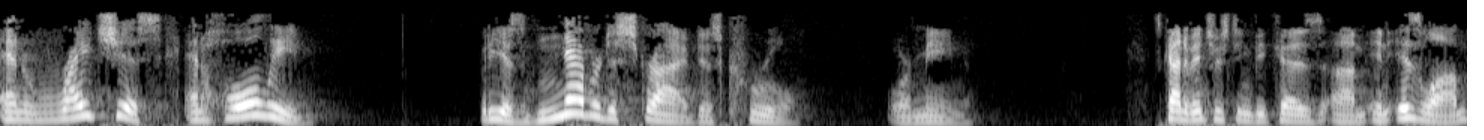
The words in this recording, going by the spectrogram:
and righteous and holy but he is never described as cruel or mean. It's kind of interesting because um, in Islam,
